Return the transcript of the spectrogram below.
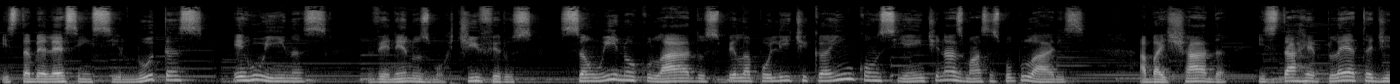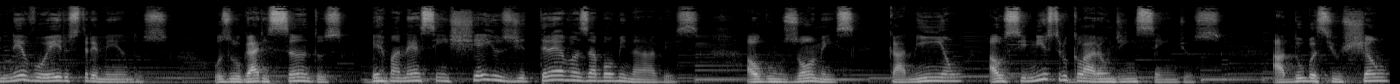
estabelecem-se lutas e ruínas, venenos mortíferos são inoculados pela política inconsciente nas massas populares. A Baixada está repleta de nevoeiros tremendos. Os lugares santos permanecem cheios de trevas abomináveis. Alguns homens caminham ao sinistro clarão de incêndios. Aduba-se o chão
